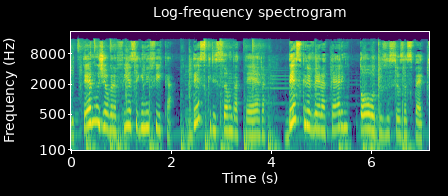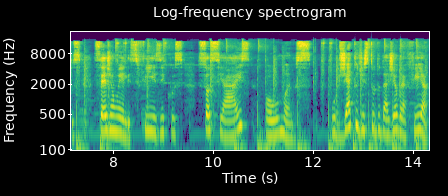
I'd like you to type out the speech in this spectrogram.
o termo geografia significa descrição da terra, descrever a terra em todos os seus aspectos, sejam eles físicos, sociais ou humanos. O objeto de estudo da geografia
